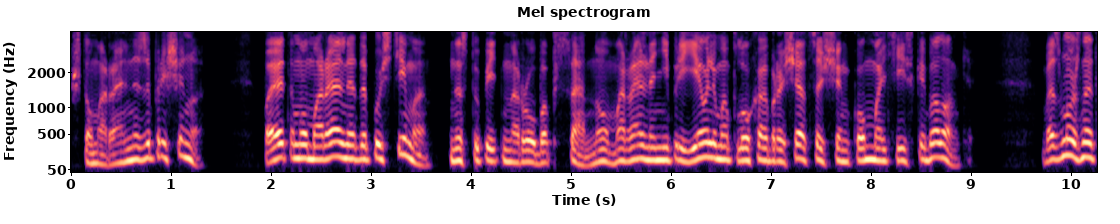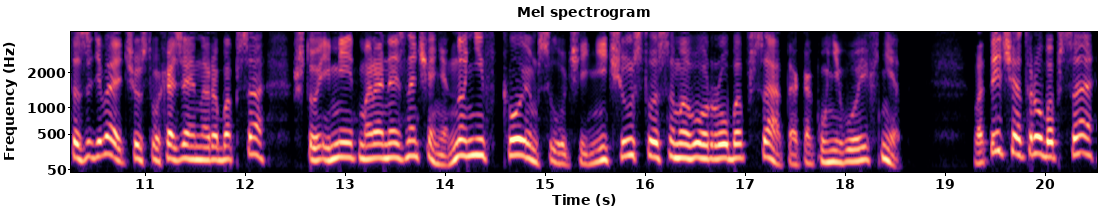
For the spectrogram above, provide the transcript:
что морально запрещено. Поэтому морально допустимо наступить на роба-пса, но морально неприемлемо плохо обращаться с щенком мальтийской баллонки. Возможно, это задевает чувство хозяина робопса, что имеет моральное значение, но ни в коем случае не чувство самого робопса, так как у него их нет. В отличие от робопса,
